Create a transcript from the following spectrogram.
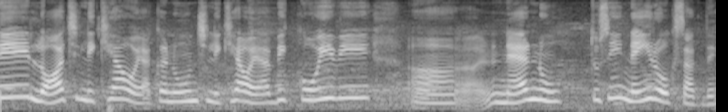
ਤੇ ਲਾਅ 'ਚ ਲਿਖਿਆ ਹੋਇਆ, ਕਾਨੂੰਨ 'ਚ ਲਿਖਿਆ ਹੋਇਆ ਵੀ ਕੋਈ ਵੀ ਨਹਿਰ ਨੂੰ ਤੁਸੀਂ ਨਹੀਂ ਰੋਕ ਸਕਦੇ।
